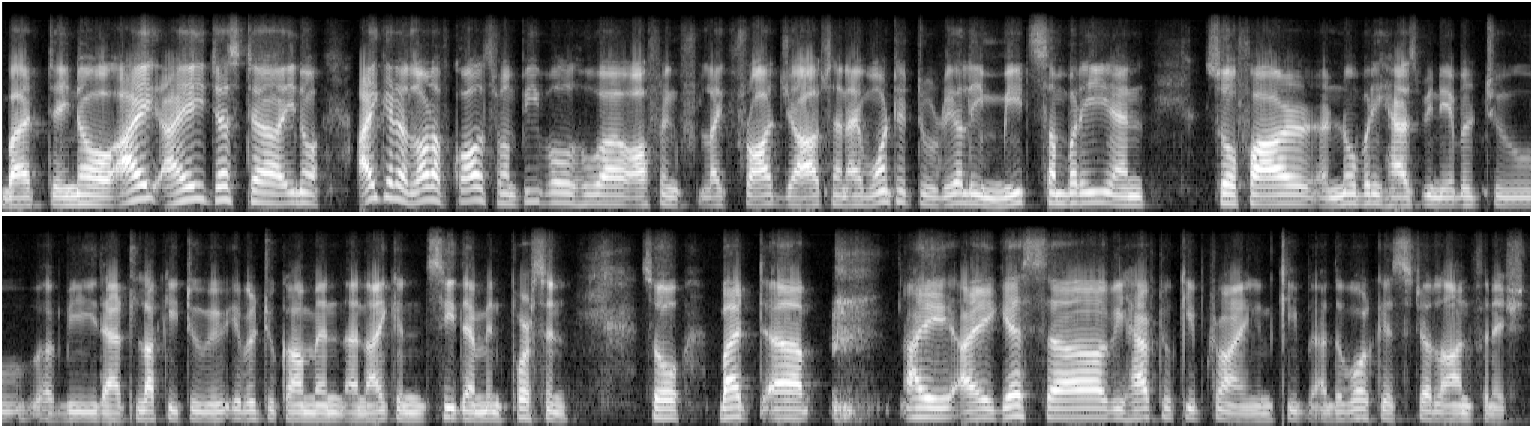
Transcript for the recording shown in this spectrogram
But you know i i just uh, you know i get a lot of calls from people who are offering like fraud jobs and i wanted to really meet somebody and so far uh, nobody has been able to uh, be that lucky to be able to come and, and i can see them in person. So but uh, i i guess uh, we have to keep trying and keep the work is still unfinished.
